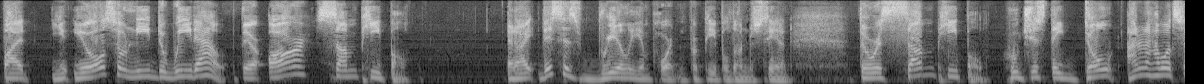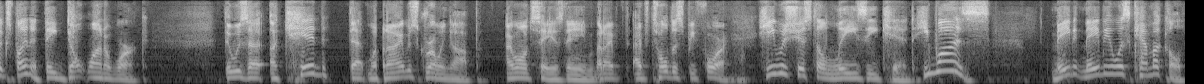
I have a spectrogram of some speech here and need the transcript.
but you, you also need to weed out. There are some people, and I this is really important for people to understand. There are some people who just they don't I don't know how else to explain it. They don't want to work. There was a, a kid that when I was growing up, I won't say his name, but I've I've told this before. He was just a lazy kid. He was. Maybe maybe it was chemical.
